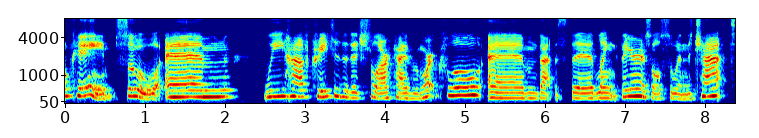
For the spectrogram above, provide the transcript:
Okay, so um, we have created a digital archiving workflow. Um, that's the link there. It's also in the chat.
